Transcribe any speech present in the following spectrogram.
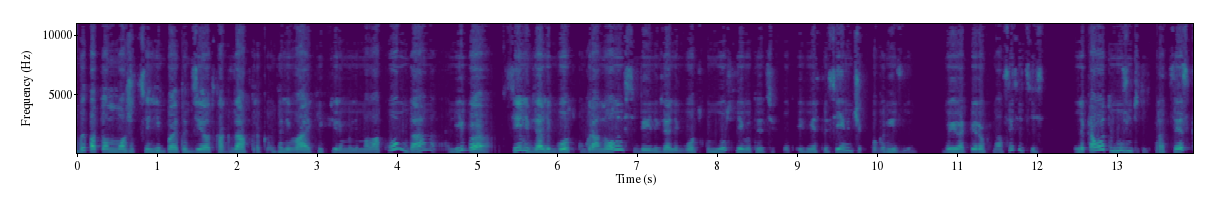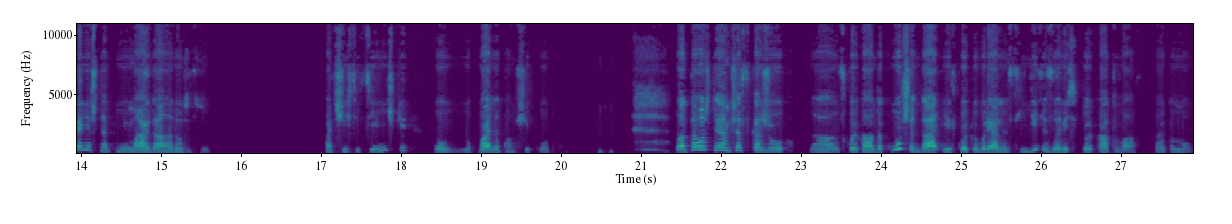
вы потом можете либо это делать как завтрак, заливая кефиром или молоком, да, либо сели, взяли горстку гранолы себе или взяли горстку мюсли вот этих вот, и вместо семечек погрызли. Вы, во-первых, насытитесь. Для кого-то нужен этот процесс, конечно, я понимаю, да, надо вот почистить семечки, ну, буквально там щепотку. Но от того, что я вам сейчас скажу, а, сколько надо кушать, да, и сколько вы реально съедите, зависит только от вас. Поэтому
